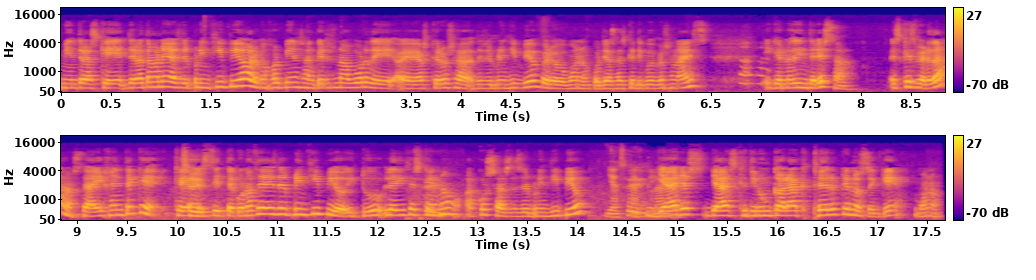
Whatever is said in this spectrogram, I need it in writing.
Mientras que de la otra manera, desde el principio, a lo mejor piensan que eres una borde eh, asquerosa desde el principio, pero bueno, pues ya sabes qué tipo de persona es y que no te interesa. Es que es verdad, o sea, hay gente que, que Sí. si te conoce desde el principio y tú le dices que no a cosas desde el principio, Ya está, claro. eres, ya es que tiene un carácter que no sé qué. Bueno,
